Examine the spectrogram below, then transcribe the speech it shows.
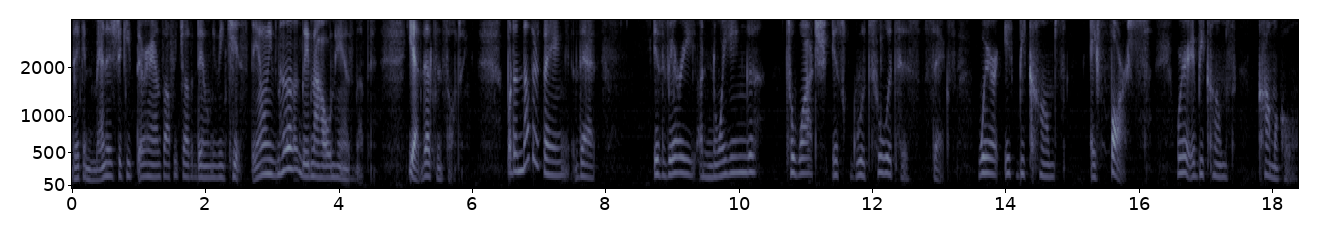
they can manage to keep their hands off each other? They don't even kiss. They don't even hug. They're not holding hands, nothing. Yeah, that's insulting. But another thing that is very annoying to watch is gratuitous sex, where it becomes a farce, where it becomes comical.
